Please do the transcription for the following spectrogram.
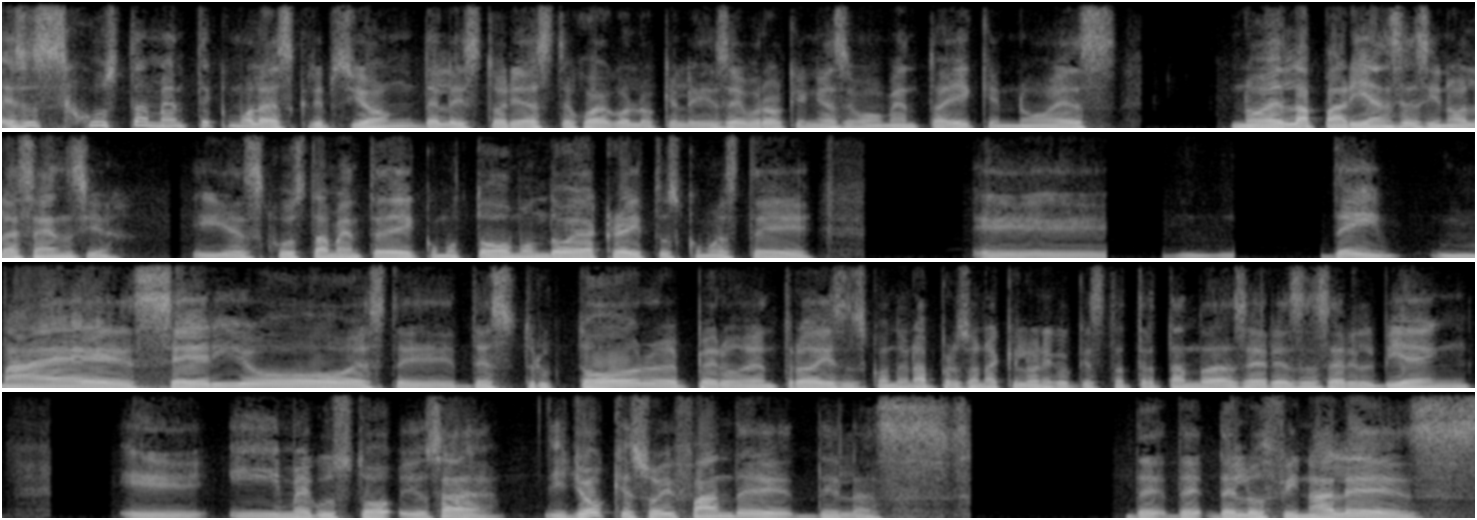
eso es justamente como la descripción de la historia de este juego, lo que le dice Brock en ese momento ahí, que no es, no es la apariencia, sino la esencia. Y es justamente de como todo mundo ve a Kratos como este eh, de mae serio, este destructor, pero dentro de ahí se esconde una persona que lo único que está tratando de hacer es hacer el bien. Y me gustó, o sea, y yo que soy fan de, de las de, de, de, los finales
